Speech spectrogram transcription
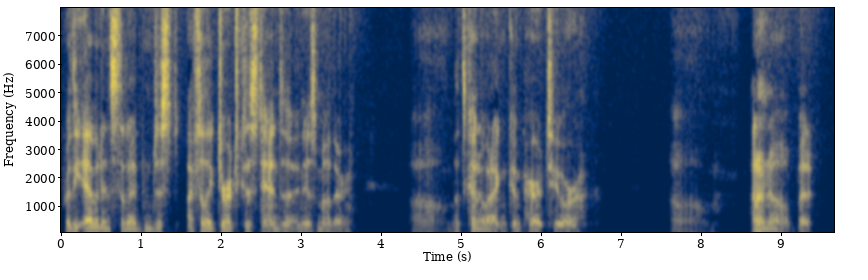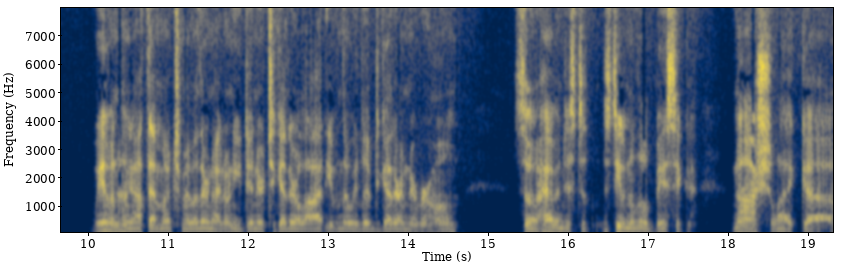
for the evidence that I'm just, I feel like George Costanza and his mother. Um, that's kind of what I can compare it to, or um, I don't know, but we haven't hung out that much. My mother and I don't eat dinner together a lot, even though we live together. I'm never home, so having just just even a little basic nosh like uh,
